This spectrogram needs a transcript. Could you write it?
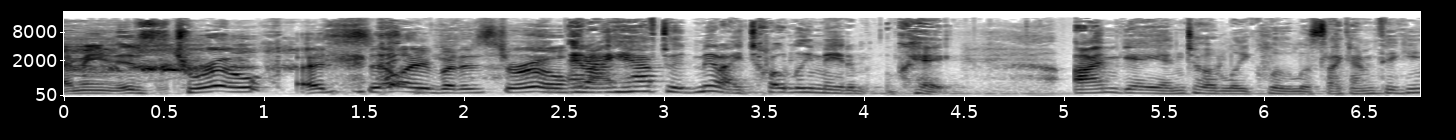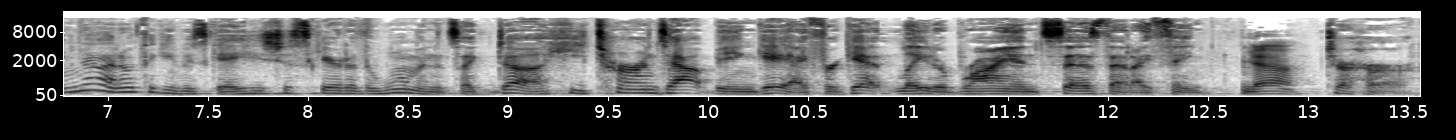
I mean, it's true. It's silly, but it's true. And I have to admit, I totally made him. Okay, I'm gay and totally clueless. Like I'm thinking, no, I don't think he was gay. He's just scared of the woman. It's like, duh. He turns out being gay. I forget later. Brian says that I think yeah, to her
